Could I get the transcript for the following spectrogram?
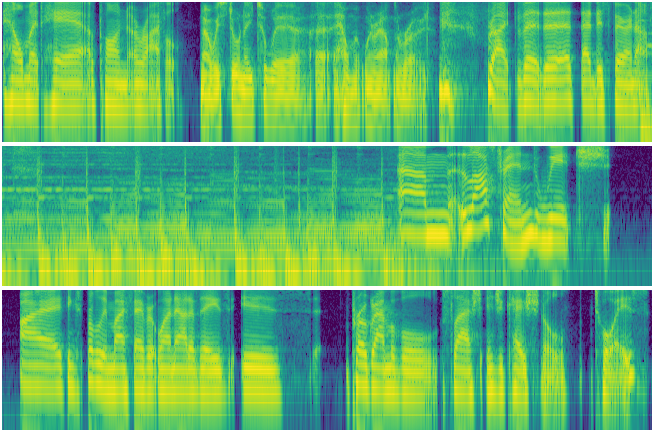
helmet hair upon arrival. No, we still need to wear a helmet when we're out on the road. right, but uh, that is fair enough. Um, the last trend, which I think is probably my favorite one out of these, is programmable slash educational toys.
